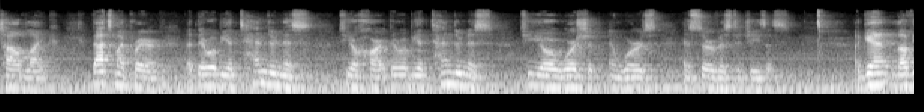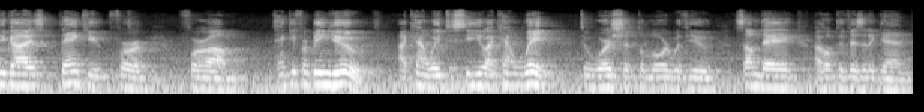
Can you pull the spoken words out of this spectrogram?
childlike. That's my prayer, that there will be a tenderness to your heart, there will be a tenderness to your worship and words and service to Jesus. Again, love you guys. Thank you for, for um, thank you for being you. I can't wait to see you. I can't wait to worship the Lord with you. Someday, I hope to visit again.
